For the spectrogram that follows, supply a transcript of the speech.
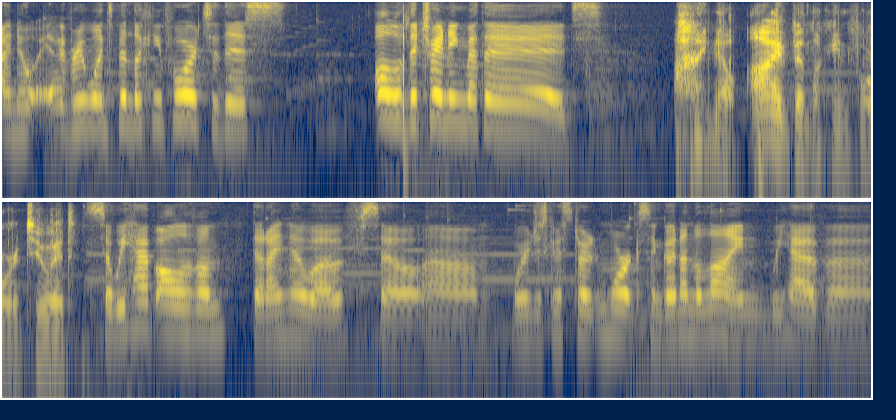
I know everyone's been looking forward to this. All of the training methods. I know. I've been looking forward to it. So we have all of them that I know of. So um, we're just gonna start at Morx and go down the line. We have. Uh,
